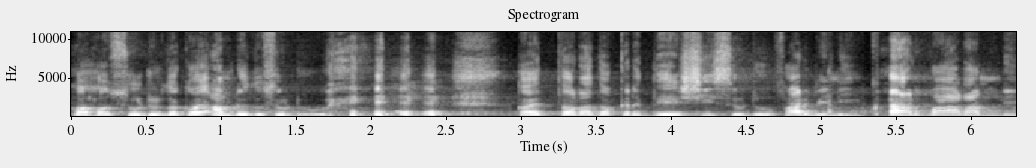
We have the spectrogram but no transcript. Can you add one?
কহ সুডু তো কয় আমরা তো সুডু কয় তোরা দরকারে বেশি সুডু পারবি নি? আর বার আমনি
